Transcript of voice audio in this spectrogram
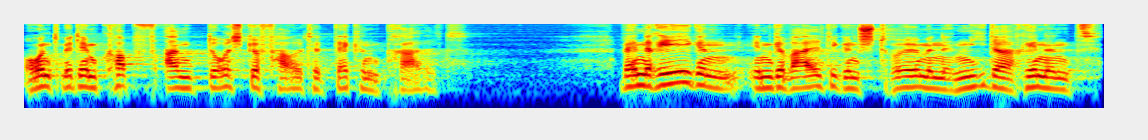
und mit dem Kopf an durchgefaulte Decken prallt wenn Regen in gewaltigen Strömen niederrinnend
